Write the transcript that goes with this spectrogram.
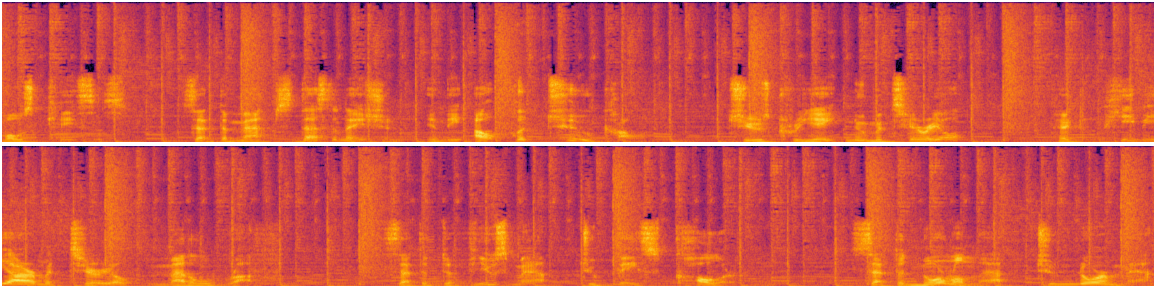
most cases. Set the map's destination in the Output To column. Choose Create New Material. Pick PBR Material Metal Rough. Set the diffuse map to base color. Set the normal map to norm map.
